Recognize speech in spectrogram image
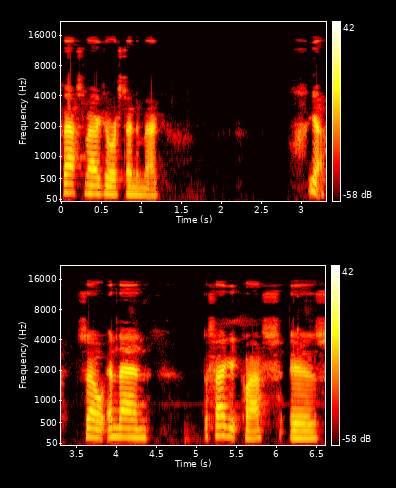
fast mag or extended mag yeah. So, and then the faggot class is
